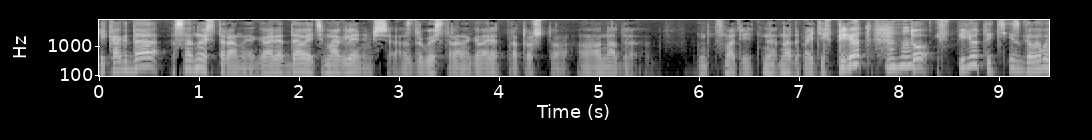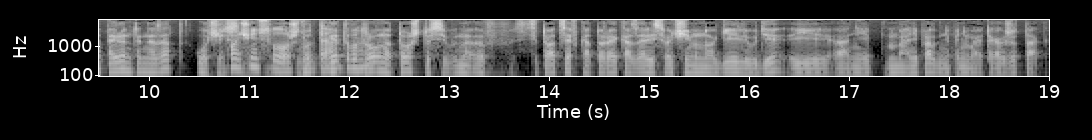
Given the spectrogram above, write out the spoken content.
И когда, с одной стороны, говорят, давайте мы оглянемся, а с другой стороны, говорят про то, что надо смотреть, надо пойти вперед, угу. то вперед идти с головой повернутой назад очень сложно. Очень сложно. Вот да. это вот угу. ровно то, что ситуация, в которой оказались очень многие люди, и они, они правда не понимают, а как же так?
